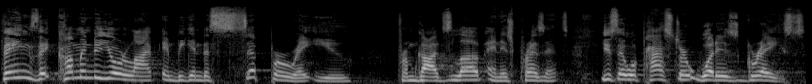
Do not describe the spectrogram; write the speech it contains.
Things that come into your life and begin to separate you from God's love and His presence. You say, Well, Pastor, what is grace?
